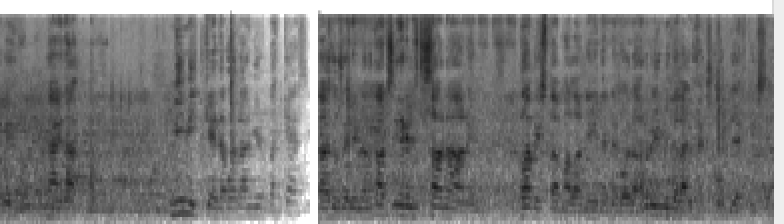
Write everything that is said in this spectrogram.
Eli näitä nimikkeitä voidaan kirjoittaa käsiin. Eli on kaksi erillistä sanaa, niin ravistamalla niitä ne voidaan ryhmitellä yhdeksi objektiksi ja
